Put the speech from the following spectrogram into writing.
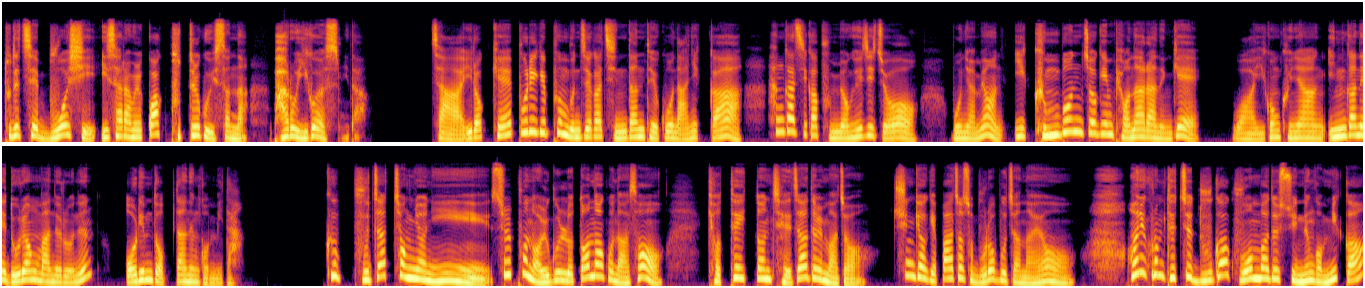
도대체 무엇이 이 사람을 꽉 붙들고 있었나 바로 이거였습니다. 자, 이렇게 뿌리 깊은 문제가 진단되고 나니까 한 가지가 분명해지죠. 뭐냐면 이 근본적인 변화라는 게 와, 이건 그냥 인간의 노력만으로는 어림도 없다는 겁니다. 그 부자 청년이 슬픈 얼굴로 떠나고 나서 곁에 있던 제자들마저 충격에 빠져서 물어보잖아요. 아니, 그럼 대체 누가 구원받을 수 있는 겁니까?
